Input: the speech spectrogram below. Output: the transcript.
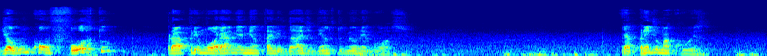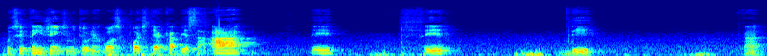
de algum conforto para aprimorar minha mentalidade dentro do meu negócio. E aprende uma coisa. Você tem gente no teu negócio que pode ter a cabeça A, B, C, D. Cara,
